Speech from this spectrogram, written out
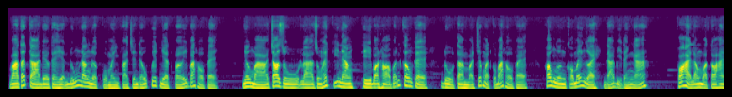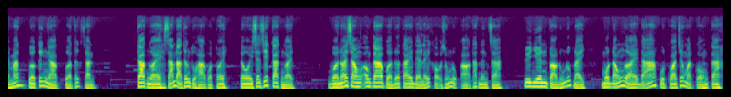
và tất cả đều thể hiện đúng năng lực của mình và chiến đấu quyết liệt với bát hổ vệ. Nhưng mà cho dù là dùng hết kỹ năng thì bọn họ vẫn không thể đủ tầm ở trước mặt của bát hổ vệ, không ngừng có mấy người đã bị đánh ngã. Phó Hải Long mở to hai mắt, vừa kinh ngạc vừa tức giận. Các người dám đả thương thủ hạ của tôi, tôi sẽ giết các người. Vừa nói xong, ông ta vừa đưa tay để lấy khẩu súng lục ở thắt lưng ra. Tuy nhiên vào đúng lúc này, một đống người đã vụt qua trước mặt của ông ta.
